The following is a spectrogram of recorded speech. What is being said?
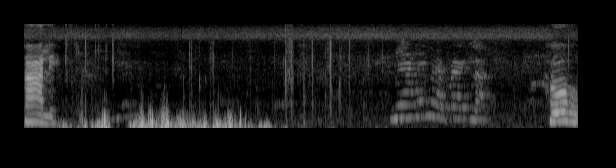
हां आले. हो हो.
